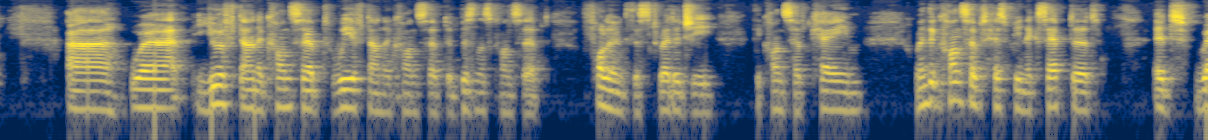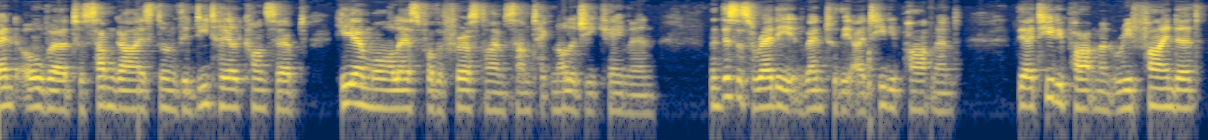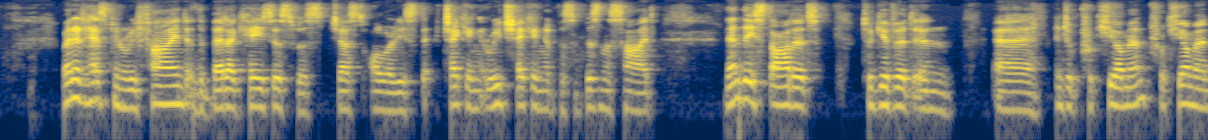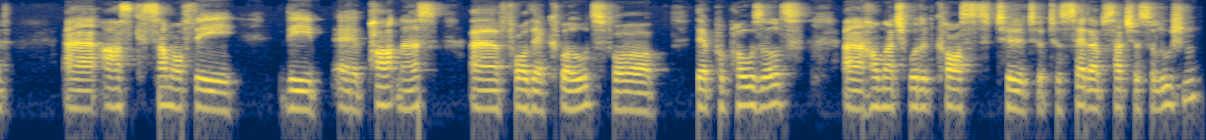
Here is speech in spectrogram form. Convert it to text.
uh, where you have done a concept, we have done a concept, a business concept, following the strategy. The concept came. When the concept has been accepted, it went over to some guys doing the detailed concept. Here, more or less, for the first time, some technology came in. When this is ready, it went to the IT department. The IT department refined it when it has been refined in the better cases was just already checking, rechecking it with the business side, then they started to give it in into procurement. Procurement uh, asked some of the the uh, partners uh, for their quotes, for their proposals. Uh, how much would it cost to, to, to set up such a solution?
